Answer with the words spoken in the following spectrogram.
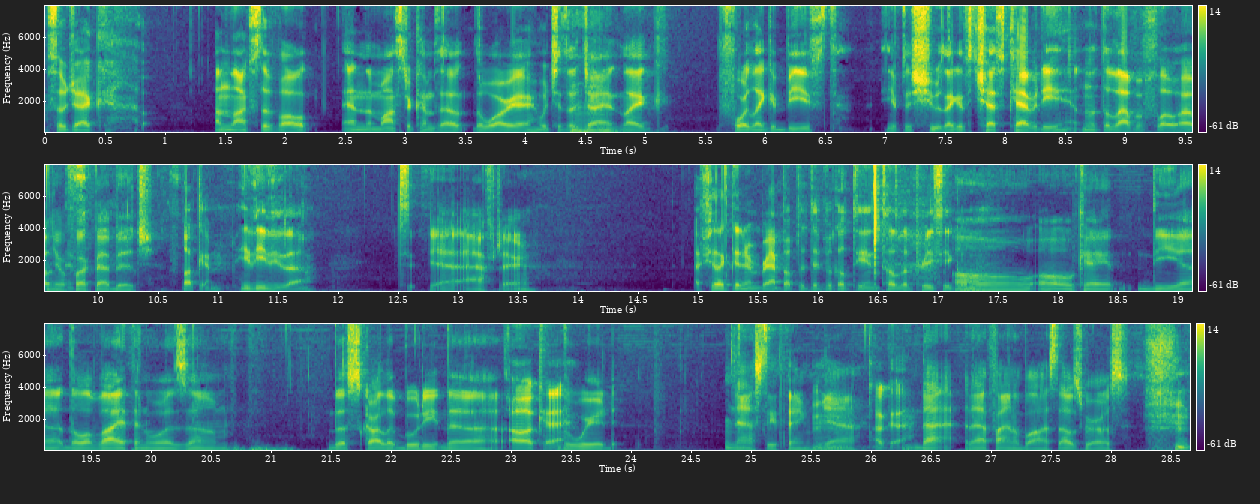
So Jack unlocks the vault, and the monster comes out, the warrior, which is a Mm-hmm. giant like four-legged beast. You have to shoot like its chest cavity and let the lava flow out. Yo, It's- fuck that bitch. Fuck him. He's easy though. Yeah, after. I feel like they didn't ramp up the difficulty until the pre-sequel. Oh, oh, okay. The uh, the Leviathan was um, the Scarlet Booty, the Oh, okay. the weird, nasty thing. Yeah. Okay. That that final boss that was gross.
